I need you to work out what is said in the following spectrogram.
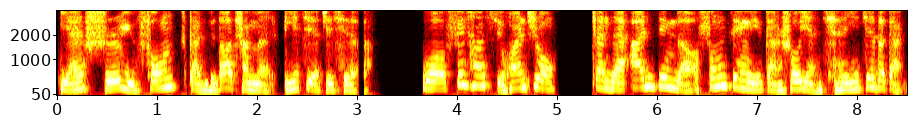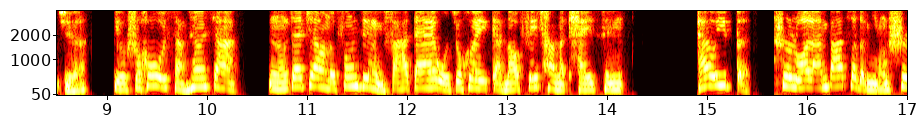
岩石与风感觉到它们，理解这些。我非常喜欢这种站在安静的风景里感受眼前一切的感觉。有时候想象下能在这样的风景里发呆，我就会感到非常的开心。还有一本是罗兰巴特的《名士》，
